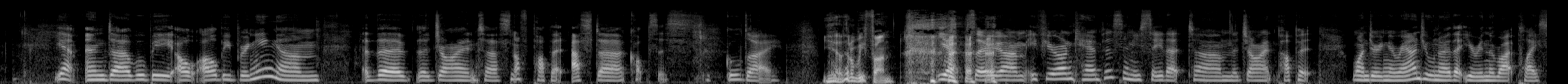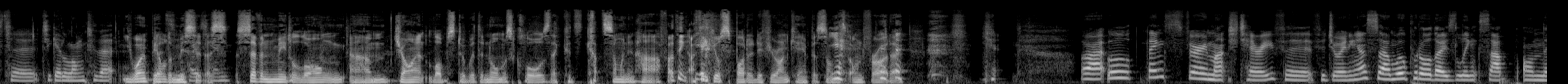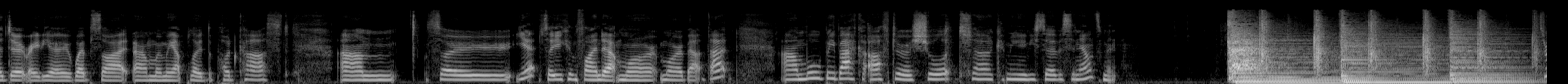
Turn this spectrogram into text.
yeah, and uh, we'll be. I'll, I'll be bringing um, the the giant uh, snuff puppet Asta Copsis Guldi. Yeah, that'll be fun. yeah, so um, if you're on campus and you see that um, the giant puppet wandering around, you'll know that you're in the right place to, to get along to that. You won't be able to miss it. A seven meter long um, giant lobster with enormous claws that could cut someone in half. I think I think you'll spot it if you're on campus on, Yeah. on Friday. All right. Well, thanks very much, Terry, for, for joining us. Um, we'll put all those links up on the Dirt Radio website um, when we upload the podcast. Um, so yeah, so you can find out more more about that. Um, we'll be back after a short uh, community service announcement.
